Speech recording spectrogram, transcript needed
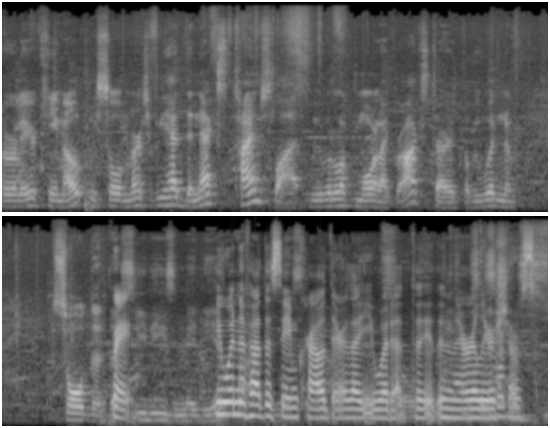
earlier came out. and We sold merch. If we had the next time slot, we would look more like rock stars, but we wouldn't have sold the, the Right. CDs and made the. You wouldn't have had the same crowd there that you would at the in the earlier shows.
